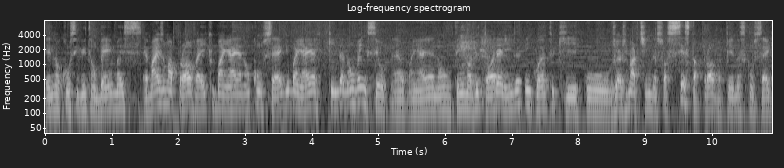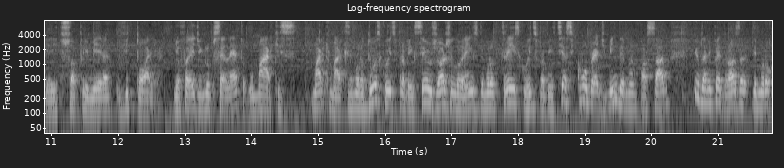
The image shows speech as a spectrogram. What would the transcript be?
ele não conseguiu tão bem. Mas é mais uma prova aí que o Banhaia não consegue. O Banhaia que ainda não venceu, né? O Banhaia não tem uma vitória ainda, enquanto que o Jorge Martin, na sua sexta prova, apenas consegue aí sua primeira vitória. E eu falei de grupo seleto, o Marques Mark Marques demorou duas corridas para vencer, o Jorge Lourenço demorou três corridas para vencer, assim como o Brad Binder no ano passado, e o Dani Pedrosa demorou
